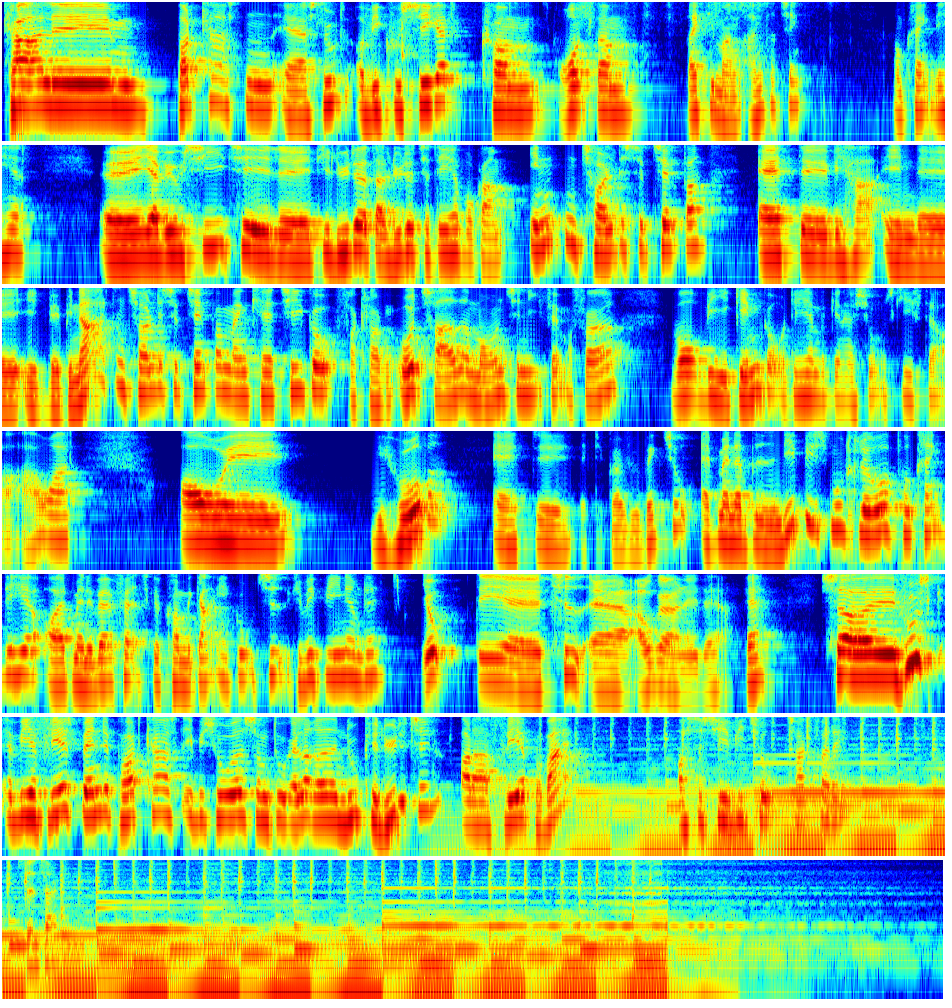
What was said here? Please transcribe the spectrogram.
Karl, øh, podcasten er slut, og vi kunne sikkert komme rundt om rigtig mange andre ting omkring det her. Øh, jeg vil jo sige til øh, de lyttere, der lytter til det her program, inden den 12. september, at øh, vi har en, et webinar den 12. september, man kan tilgå fra kl. 8.30 om morgenen til 9.45, hvor vi gennemgår det her med generationsskifte og afret. Og øh, vi håber, at, øh, at det gør vi jo begge to, at man er blevet en lille smule klogere på omkring det her, og at man i hvert fald skal komme i gang i god tid. Kan vi ikke blive enige om det? Jo, det øh, tid er afgørende i det her. Ja, så øh, husk, at vi har flere spændende podcast-episoder, som du allerede nu kan lytte til, og der er flere på vej. Og så siger vi to tak for i dag. Selv tak.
